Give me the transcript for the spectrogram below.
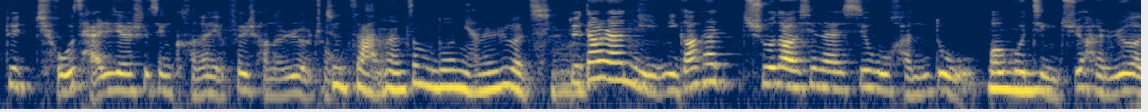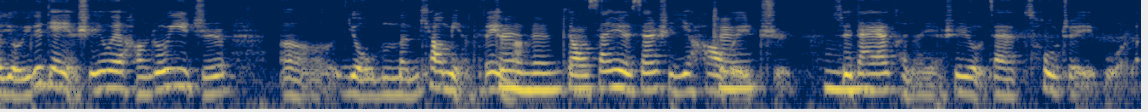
对求财这件事情可能也非常的热衷，就攒了这么多年的热情。对，当然你你刚才说到现在西湖很堵，包嗯括景区很热，有一个点也是因为杭州一直呃有门票免费嘛，对对对到三月三十一号为止，所以大家可能也是有在凑这一波的。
